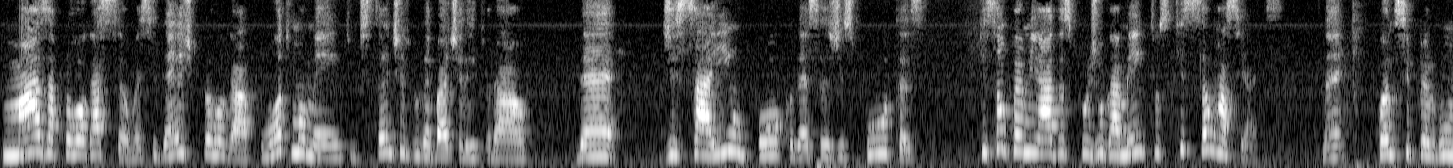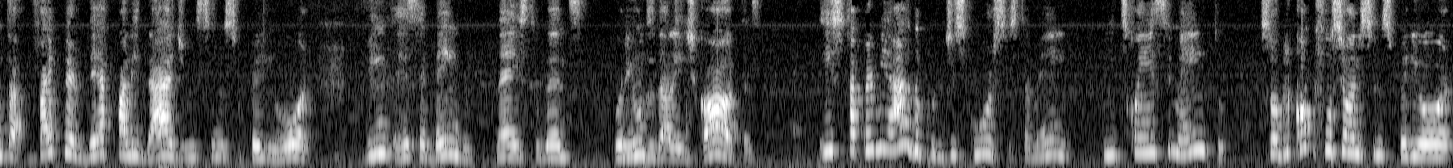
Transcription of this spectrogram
mas a prorrogação, essa ideia de prorrogar para um outro momento, distante do debate eleitoral, de, de sair um pouco dessas disputas que são permeadas por julgamentos que são raciais, né? Quando se pergunta, vai perder a qualidade o ensino superior, recebendo né, estudantes oriundos da lei de cotas, isso está permeado por discursos também e desconhecimento sobre como funciona o ensino superior,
